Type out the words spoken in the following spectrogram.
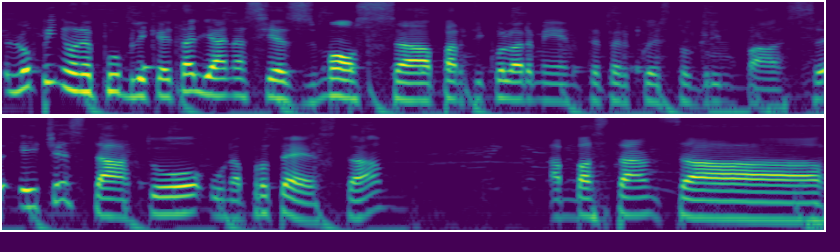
l'opinione pubblica italiana si è smossa particolarmente per questo Green Pass e c'è stata una protesta abbastanza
